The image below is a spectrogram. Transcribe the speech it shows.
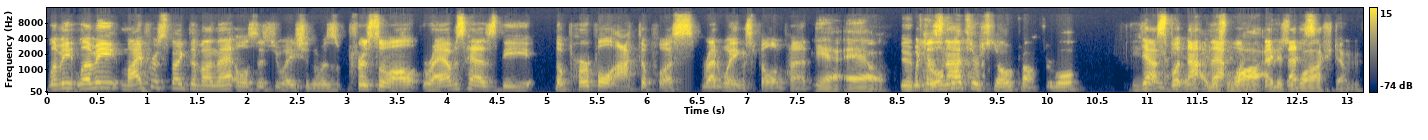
Let me let me my perspective on that whole situation was first of all, Rabs has the the purple octopus Red Wings pillow pet. Yeah, Al. Dude, Which is pillow not- pets are so comfortable. He's Yes, but here. not I just that one. wa- I just that's- washed them.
